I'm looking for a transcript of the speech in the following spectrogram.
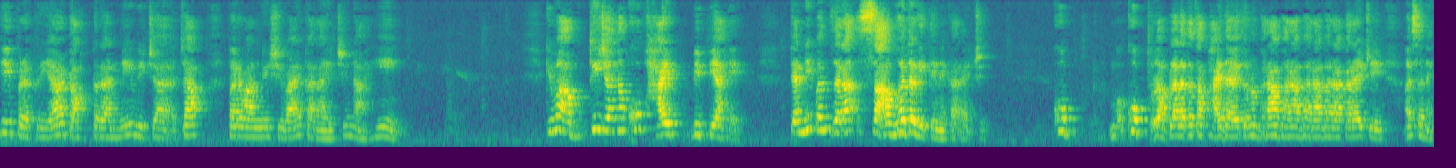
ही प्रक्रिया डॉक्टरांनी विचारच्या परवानगीशिवाय करायची नाही. किंवा अगदी ज्यांना खूप हाय बीपी आहे त्यांनी पण जरा सावधगतीने करायची. खूप खूप आपल्याला त्याचा फायदा येतो ना भरा भरा भरा भरा करायची. असं नाही.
